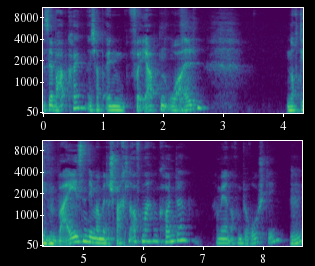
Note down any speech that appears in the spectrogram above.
selber habe keinen. Ich habe einen vererbten uralten. Noch den weißen, den man mit der Spachtel aufmachen konnte. Haben wir ja noch im Büro stehen. Hm?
